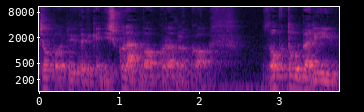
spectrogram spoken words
csoport működik egy iskolában, akkor annak a, az októberi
